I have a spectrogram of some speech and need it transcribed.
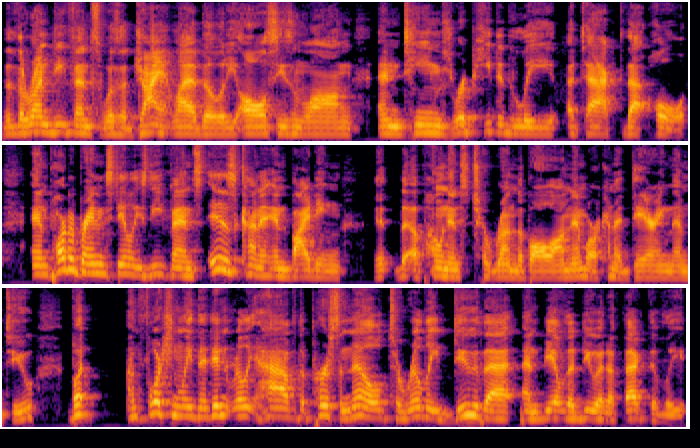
that the run defense was a giant liability all season long, and teams repeatedly attacked that hole. And part of Brandon Staley's defense is kind of inviting the, the opponents to run the ball on them or kind of daring them to. But unfortunately, they didn't really have the personnel to really do that and be able to do it effectively.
